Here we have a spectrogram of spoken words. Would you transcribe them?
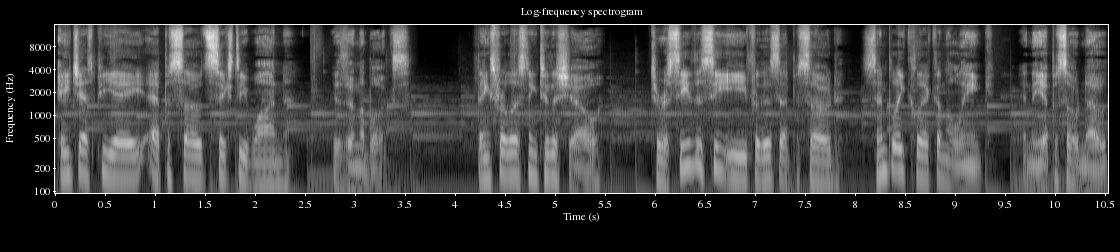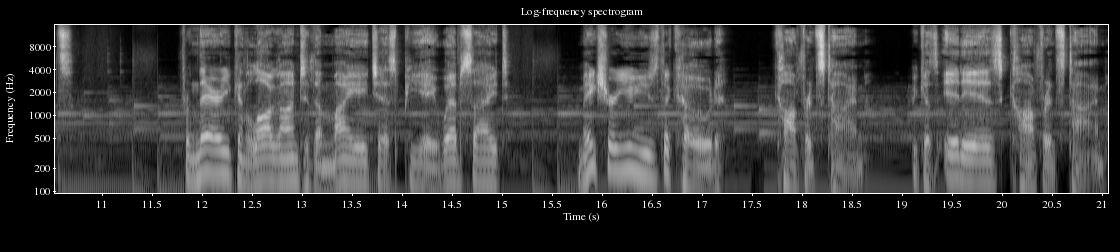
HSPA episode 61 is in the books. Thanks for listening to the show. To receive the CE for this episode, simply click on the link in the episode notes. From there, you can log on to the MyHSPA website make sure you use the code conference time because it is conference time.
